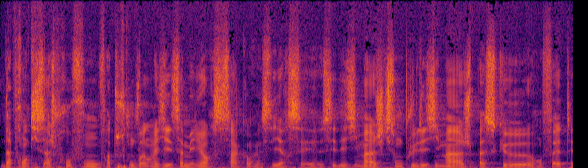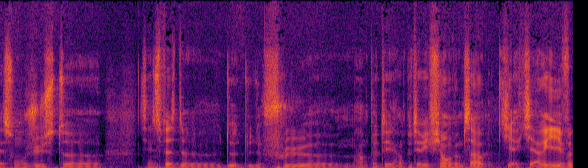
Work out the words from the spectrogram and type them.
d'apprentissage profond, enfin tout ce qu'on voit dans les idées s'améliore, c'est ça quand même. C'est-à-dire c'est des images qui sont plus des images parce que en fait elles sont juste euh, c'est une espèce de, de, flux euh, un, peu un peu terrifiant comme ça qui, qui, arrive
